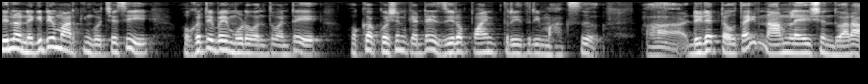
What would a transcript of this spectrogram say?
దీనిలో నెగిటివ్ మార్కింగ్ వచ్చేసి ఒకటి బై మూడు వంతు అంటే ఒక క్వశ్చన్కి అంటే zero point three three marks deduct అవుతాయి. నార్మలైజేషన్ ద్వారా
